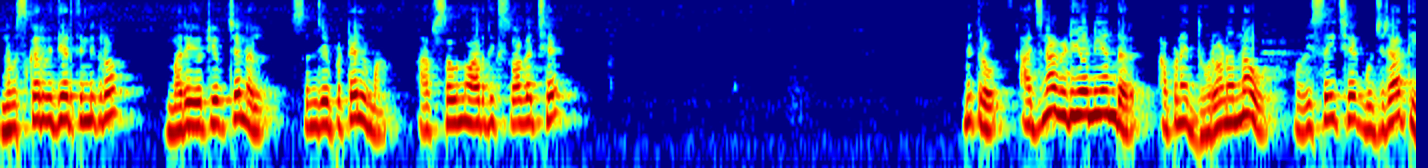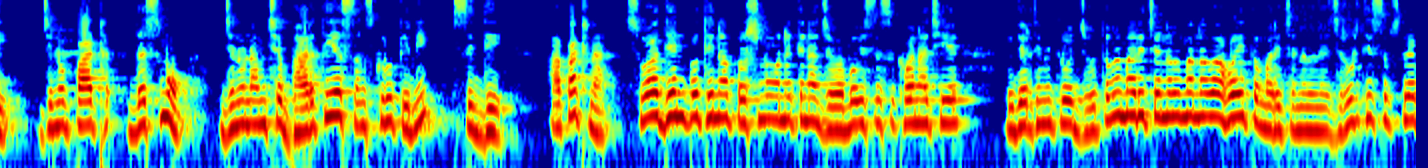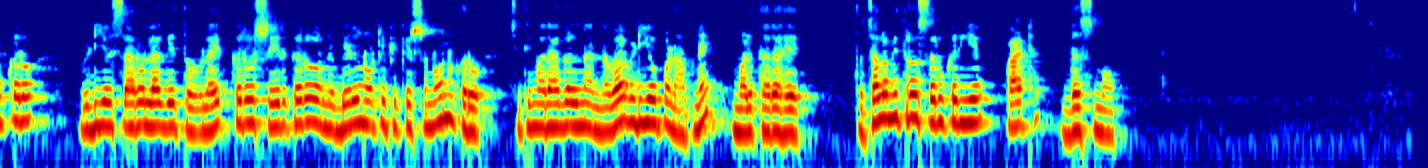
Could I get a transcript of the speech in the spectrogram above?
નમસ્કાર વિદ્યાર્થી મિત્રો. મારી યુટ્યુબ ચેનલ સંજય પટેલમાં આપ સૌનું હાર્દિક સ્વાગત છે. મિત્રો, આજના વિડીયોની અંદર આપણે ધોરણ નવ વિષય છે ગુજરાતી, જેનો પાઠ દસમો, જેનું નામ છે ભારતીય સંસ્કૃતિની સિદ્ધિ. આ પાઠના સ્વાધ્યયન પોથીના પ્રશ્નો અને તેના જવાબો વિશે શીખવાના છીએ. વિદ્યાર્થી મિત્રો, જો તમે મારી ચેનલમાં નવા હોય તો મારી ચેનલને જરૂરથી સબસ્ક્રાઈબ કરો. વીડિયો સારો લાગે તો લાઇક કરો, શેર કરો અને બેલ નોટિફિકેશન ઓન કરો, જેથી મારા આગળના નવા વીડિયો પણ આપને મળતા રહે. તો ચાલો મિત્રો શરૂ કરીએ પાઠ દસમો.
